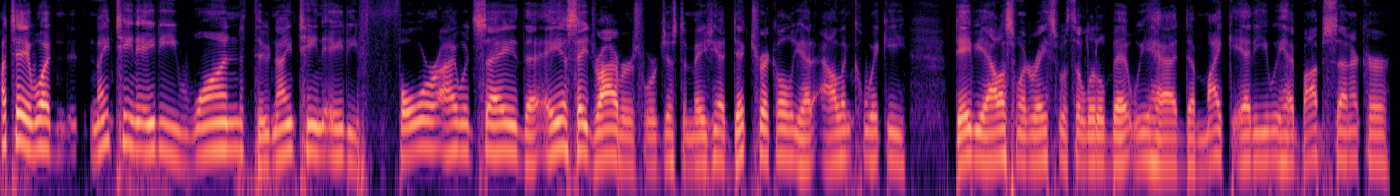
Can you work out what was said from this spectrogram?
I'll tell you what, 1981 through 1984, I would say the ASA drivers were just amazing. You had Dick Trickle, you had Alan Kulwicki, Davey Allison would race with a little bit. We had uh, Mike Eddy, we had Bob Senneker.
